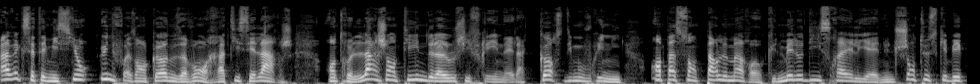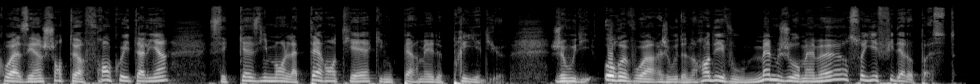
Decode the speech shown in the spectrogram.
Avec cette émission, une fois encore, nous avons ratissé large. Entre l'Argentine de la Lucifrine et la Corse d'Imouvrini, en passant par le Maroc, une mélodie israélienne, une chanteuse québécoise et un chanteur franco-italien, c'est quasiment la terre entière qui nous permet de prier Dieu. Je vous dis au revoir et je vous donne rendez-vous même jour, même heure. Soyez fidèles au poste.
